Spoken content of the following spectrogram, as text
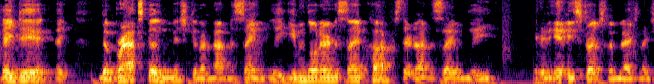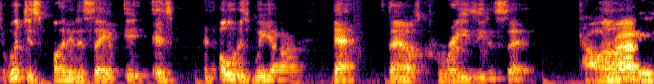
They did. They, Nebraska and Michigan are not in the same league, even though they're in the same conference. They're not in the same league in any stretch of imagination. Which is funny to say. It, as as old as we are, that sounds crazy to say. Colorado um,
